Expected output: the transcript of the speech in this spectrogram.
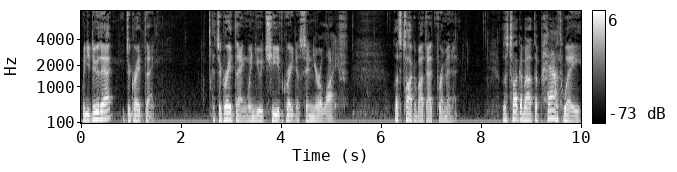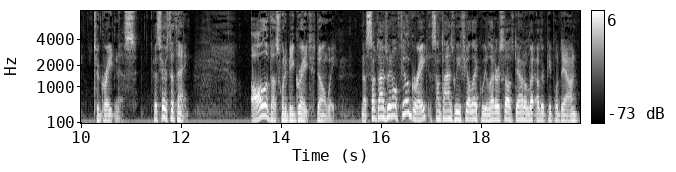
When you do that, it's a great thing. It's a great thing when you achieve greatness in your life. Let's talk about that for a minute. Let's talk about the pathway to greatness. Because here's the thing all of us want to be great, don't we? Now, sometimes we don't feel great. Sometimes we feel like we let ourselves down or let other people down.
